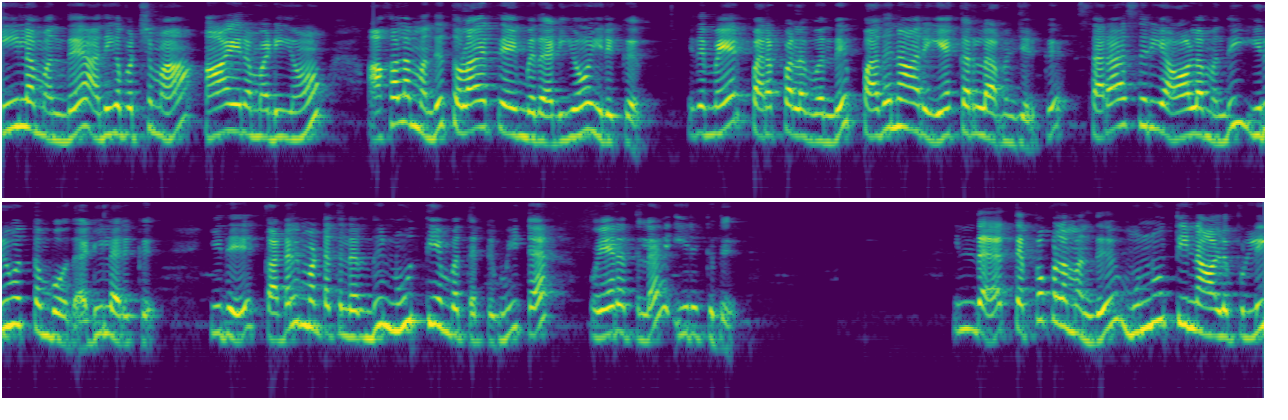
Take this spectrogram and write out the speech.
நீளம் வந்து அதிகபட்சமாக ஆயிரம் அடியும் அகலம் வந்து தொள்ளாயிரத்தி ஐம்பது அடியும் இருக்குது இது மேற்பரப்பளவு வந்து பதினாறு ஏக்கரில் அமைஞ்சிருக்கு. சராசரி ஆழம் வந்து இருபத்தொம்போது அடியில் இருக்குது இது கடல் மட்டத்திலிருந்து நூற்றி எண்பத்தெட்டு மீட்டர் உயரத்தில் இருக்குது. இந்த தெப்பக்குளம் வந்து முந்நூற்றி நாலு புள்ளி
